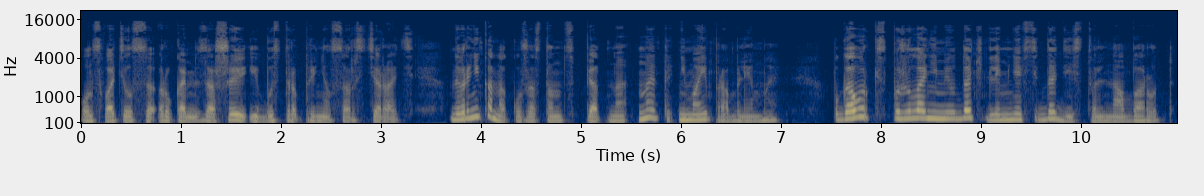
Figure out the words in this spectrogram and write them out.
Он схватился руками за шею и быстро принялся растирать. Наверняка на коже останутся пятна, но это не мои проблемы. Поговорки с пожеланиями удачи для меня всегда действовали наоборот.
